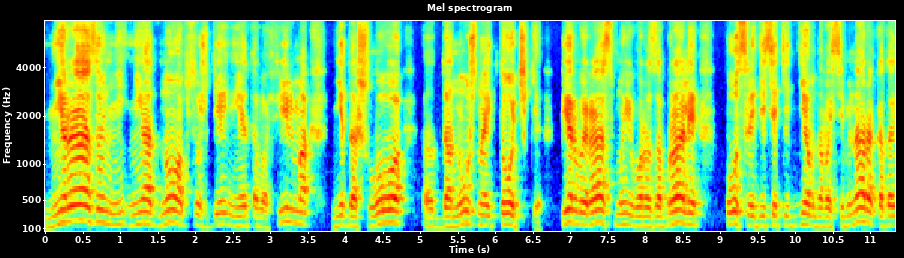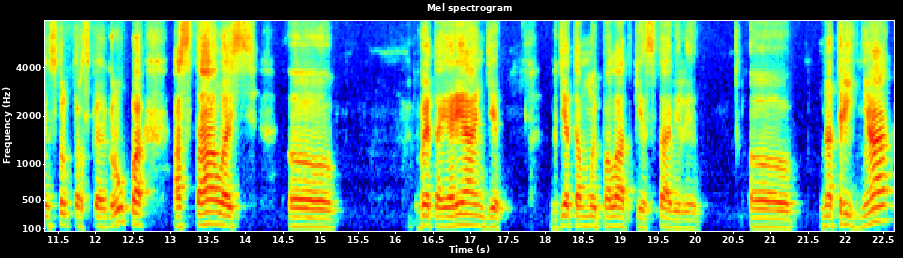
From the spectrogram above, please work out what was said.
ни разу ни, ни одно обсуждение этого фильма не дошло э, до нужной точки. Первый раз мы его разобрали после десятидневного семинара, когда инструкторская группа осталась э, в этой Арианде где там мы палатки ставили э, на три дня,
